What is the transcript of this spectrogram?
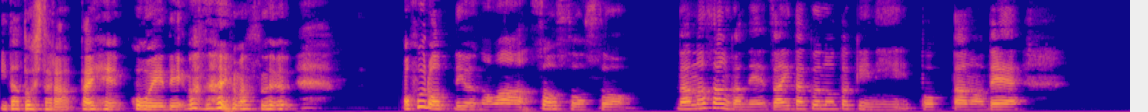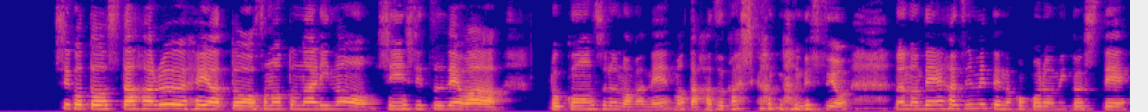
いたとしたら大変光栄でございます。お風呂っていうのは、そうそうそう。旦那さんがね、在宅の時に撮ったので、仕事をしたはる部屋とその隣の寝室では、録音するのがね、また恥ずかしかったんですよ。なので、初めての試みとして、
